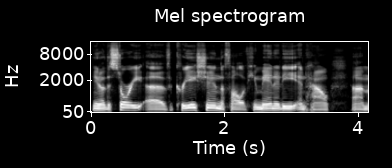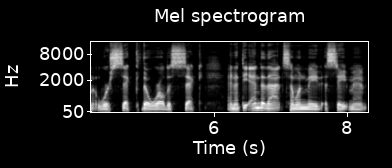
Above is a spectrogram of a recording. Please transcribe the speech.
you know, the story of creation, the fall of humanity, and how um, we're sick, the world is sick. And at the end of that, someone made a statement.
